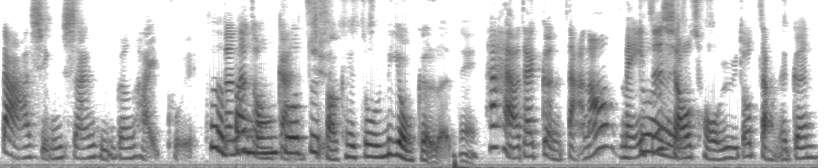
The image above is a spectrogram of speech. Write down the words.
大型珊瑚跟海葵，这个的那种感觉至少可以坐六个人呢。它还要再更大，然后每一只小丑鱼都长得跟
